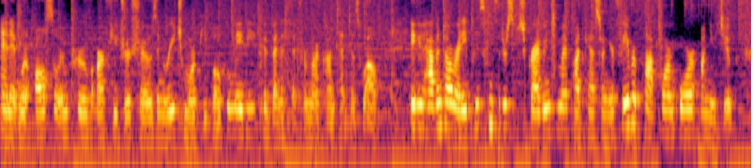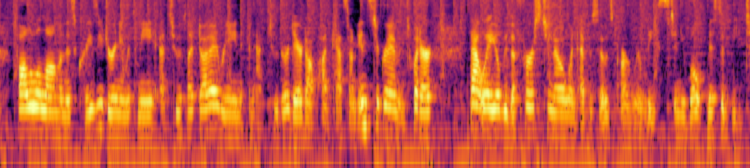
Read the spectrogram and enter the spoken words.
and it would also improve our future shows and reach more people who maybe could benefit from our content as well. If you haven't already, please consider subscribing to my podcast on your favorite platform or on YouTube. Follow along on this crazy journey with me at toothlife.irene and at toothordare.podcast on Instagram and Twitter. That way, you'll be the first to know when episodes are released and you won't miss a beat.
